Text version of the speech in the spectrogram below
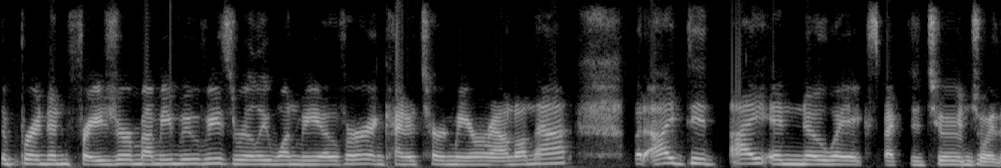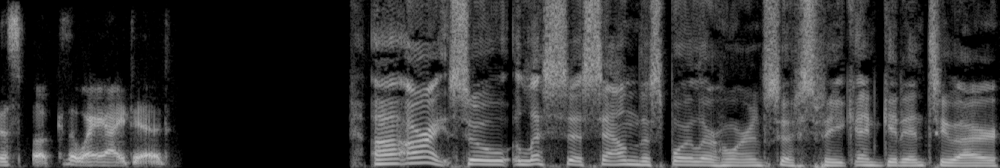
the Brendan Fraser mummy movies really won me over and kind of turned me around on that. But I did I in no way expected to enjoy this book the way I did. Uh, all right, so let's uh, sound the spoiler horn, so to speak, and get into our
